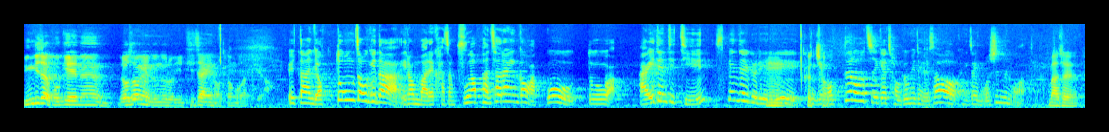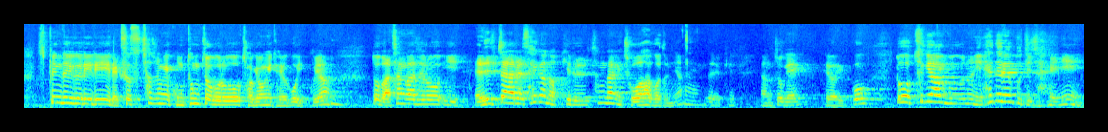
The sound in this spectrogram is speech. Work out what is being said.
윤 기자 보기에는 여성의 눈으로 이 디자인 어떤 것 같아요? 일단 역동적이다 이런 말에 가장 부합한 차량인 것 같고 또 아이덴티티인 spindle grille이 음, 되게 그쵸. 멋들어지게 적용이 돼서 굉장히 멋있는 것 같아요. 맞아요. spindle grille이 렉서스 차 중에 공통적으로 적용이 되고 있고요. 음. 또 마찬가지로 이 L자를 새겨 넣기를 상당히 좋아하거든요. 네. 근데 이렇게 양쪽에 되어 있고 또 특이한 부분은 이 헤드램프 디자인이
